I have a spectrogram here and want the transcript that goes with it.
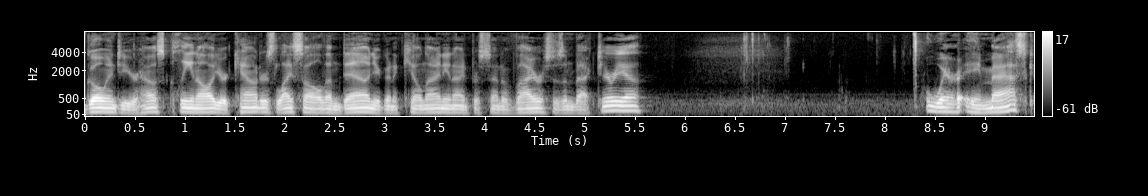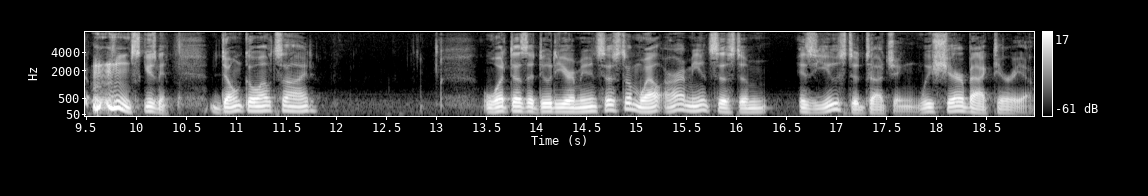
go into your house, clean all your counters, Lysol them down, you're going to kill 99% of viruses and bacteria. Wear a mask, excuse me. Don't go outside. What does it do to your immune system? Well, our immune system is used to touching. We share bacteria.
